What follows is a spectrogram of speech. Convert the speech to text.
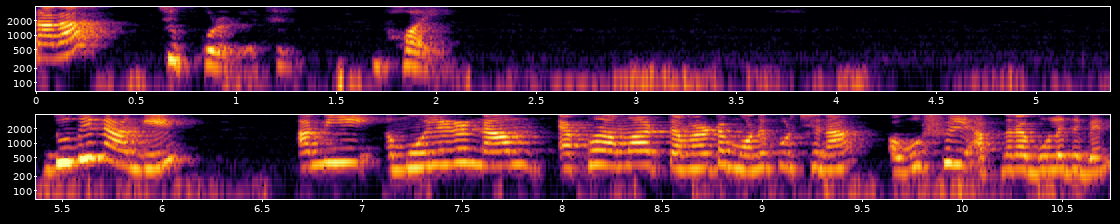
তারা চুপ করে রয়েছে। ভয়ে। দুদিন আগে আমি মহিলাটার নাম এখন আমার তেমন একটা মনে পড়ছে না। অবশ্যই আপনারা বলে দেবেন।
